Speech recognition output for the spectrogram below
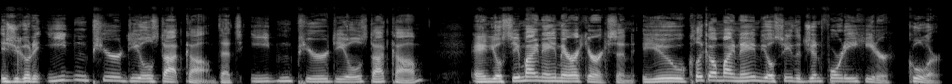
is you go to EdenPureDeals.com. That's EdenPureDeals.com and you'll see my name, Erick Erickson. You click on my name, you'll see the Gen 40 heater cooler.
